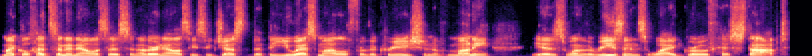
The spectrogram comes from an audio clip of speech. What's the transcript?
Michael Hudson analysis and other analyses suggest that the US model for the creation of money is one of the reasons why growth has stopped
